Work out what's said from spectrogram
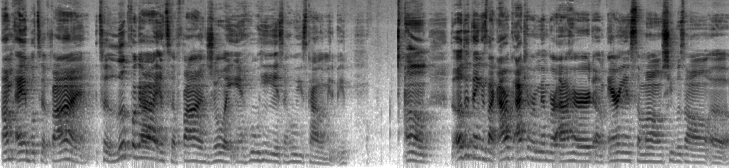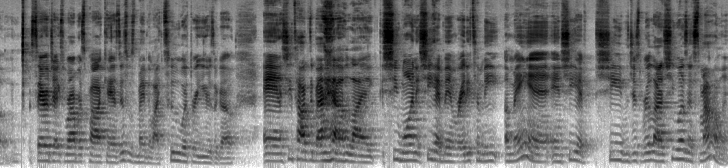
I'm able to find to look for God and to find joy in who He is and who He's calling me to be. Um, the other thing is like I, I can remember I heard um Arian Simone, she was on uh, Sarah Jakes Roberts podcast. This was maybe like two or three years ago. And she talked about how like she wanted she had been ready to meet a man and she had she just realized she wasn't smiling.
